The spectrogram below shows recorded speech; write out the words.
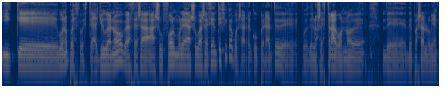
Y que, bueno, pues, pues te ayuda, ¿no? Gracias a, a su fórmula y a su base científica, pues a recuperarte de, pues, de los estragos, ¿no? De, de- pasarlo bien.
